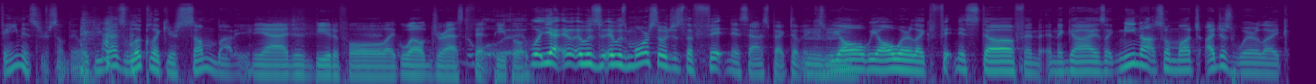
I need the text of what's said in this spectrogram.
famous or something. Like you guys look like you're somebody. Yeah, just beautiful, like well dressed, fit people. Well, yeah, it, it was it was more so just the fitness aspect of it because we Mhm. all we all wear like fitness stuff, and and the guys like me not so much. I just wear like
